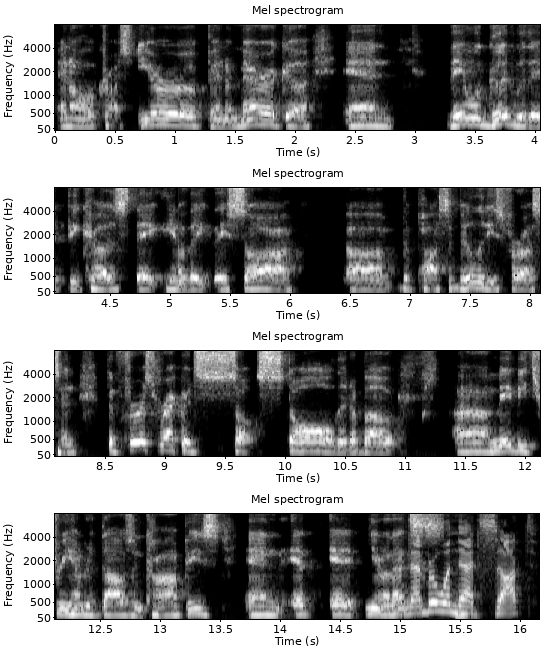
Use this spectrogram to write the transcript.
and all across europe and america and they were good with it because they you know they, they saw uh, the possibilities for us and the first record so, stalled at about uh, maybe 300000 copies and at, at you know that's remember when that sucked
